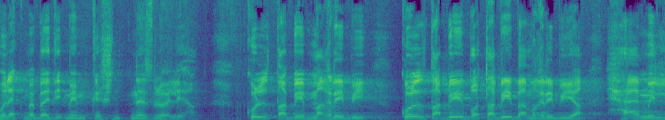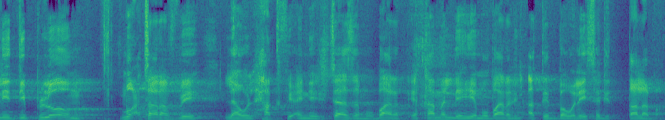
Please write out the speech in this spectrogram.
هناك مبادئ ما يمكنش نتنازلوا عليها. كل طبيب مغربي كل طبيب وطبيبة مغربية حامل لدبلوم معترف به له الحق في أن يجتاز مباراة إقامة اللي هي مباراة للأطباء وليس للطلبة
